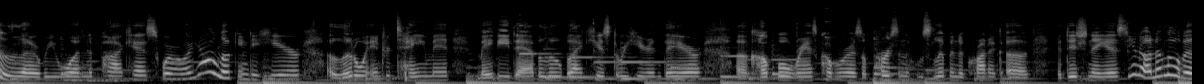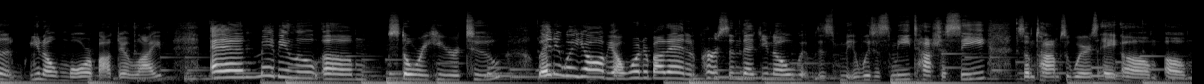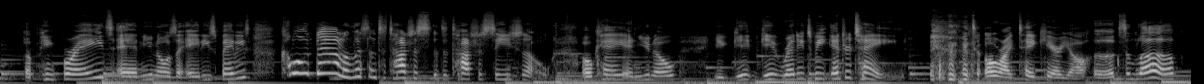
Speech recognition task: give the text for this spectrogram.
Hello, everyone in the podcast world. Are y'all looking to hear a little entertainment, maybe dab a little black history here and there, a couple rants, couple as a person who's living the chronic uh, condition is, you know, and a little bit, you know, more about their life, and maybe a little um story here two. But anyway, y'all, if y'all wonder about that, and a person that you know, which is me, Tasha C, sometimes wears a um um a pink braids, and you know, is an '80s babies. Come on down and listen to Tasha the Tasha C show okay? And you know, you get get ready to be entertained. All right, take care, y'all. Hugs and love.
